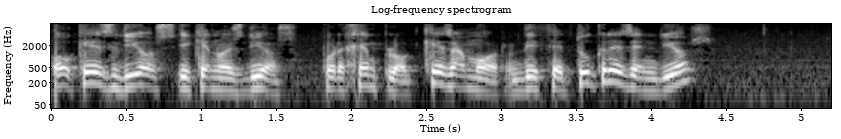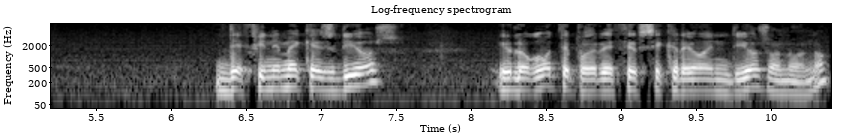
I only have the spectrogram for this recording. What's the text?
¿O qué es Dios y qué no es Dios? Por ejemplo, ¿qué es amor? Dice, ¿tú crees en Dios? Defíneme qué es Dios y luego te podré decir si creo en Dios o no, ¿no?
